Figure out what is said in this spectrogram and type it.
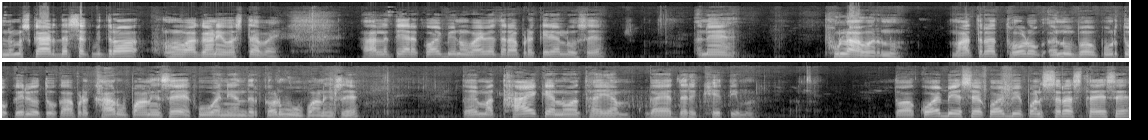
નમસ્કાર દર્શક મિત્રો, હું વાઘાણી વસ્તાભાઈ. હાલ અત્યારે કોઈબીનું વાવેતર આપણે કરેલું છે અને ફુલાવરનું. માત્ર થોડોક અનુભવ પૂરતું કર્યું હતું કે આપણે ખારું પાણી છે, કૂવાની અંદર કડવું પાણી છે. તો એમાં થાય કે ન થાય એમ ગાયાધારી ખેતીમાં. તો આ કોઈબી છે કોઈબી પણ સરસ થાય છે.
